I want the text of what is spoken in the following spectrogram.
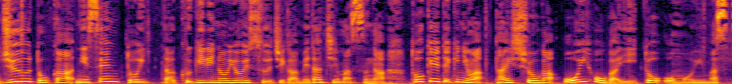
10とか2000といった区切りの良い数字が目立ちますが、統計的には対象が多い方がいいと思います。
